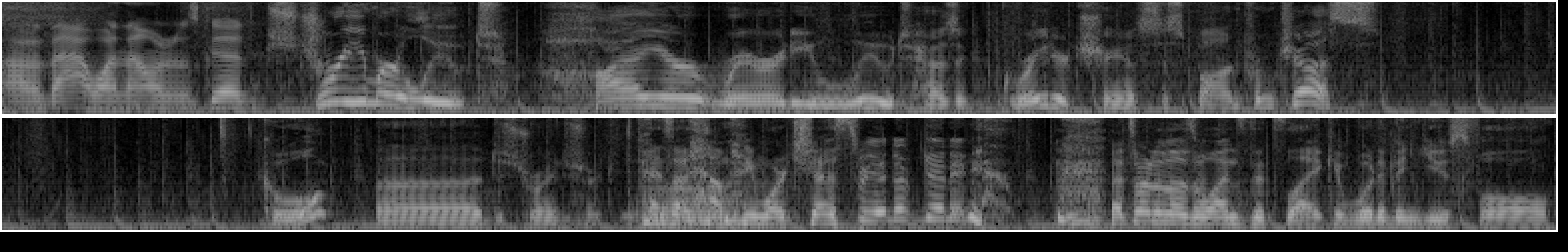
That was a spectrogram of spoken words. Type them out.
out of that one. That one was good. Streamer loot. Higher rarity loot has a greater chance to spawn from chests. Cool. Uh, destroy and destruct. Depends on how many more chests we end up getting. that's one of those ones that's like, it would have been useful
